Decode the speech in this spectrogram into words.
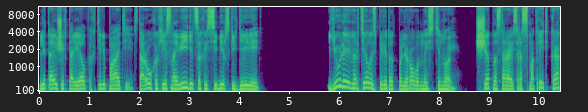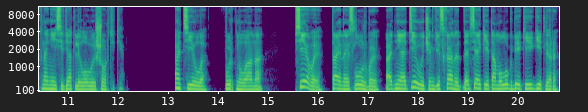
летающих тарелках, телепатии, старухах-ясновидицах из сибирских деревень. Юлия вертелась перед отполированной стеной, тщетно стараясь рассмотреть, как на ней сидят лиловые шортики. «Атилла», — фыркнула она, — «все вы, тайные службы, одни Атиллы, Чингисханы, да всякие там улугбеки и Гитлеры».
